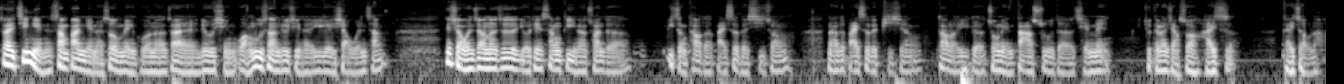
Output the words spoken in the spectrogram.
在今年的上半年的时候，美国呢在流行网络上流行了一个小文章。那小文章呢，就是有一天上帝呢穿着一整套的白色的西装，拿着白色的皮箱，到了一个中年大叔的前面，就跟他讲说：“孩子，该走了。”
